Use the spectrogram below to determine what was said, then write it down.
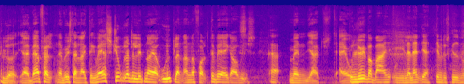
pylret. jeg er i hvert fald nervøst anlagt. Det kan være, at jeg skjuler det lidt, når jeg er ude blandt andre folk. Det vil jeg ikke afvise. Ja. Men jeg er jo... Du løber bare i LaLandia. Det vil du skide på.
